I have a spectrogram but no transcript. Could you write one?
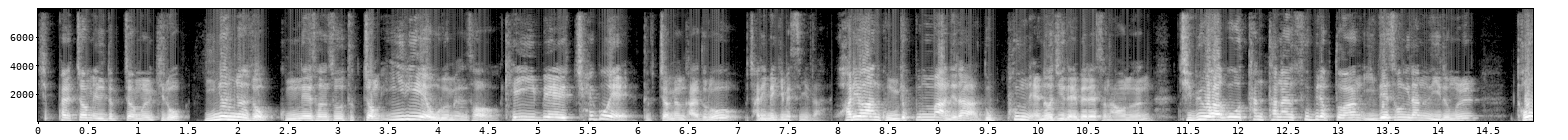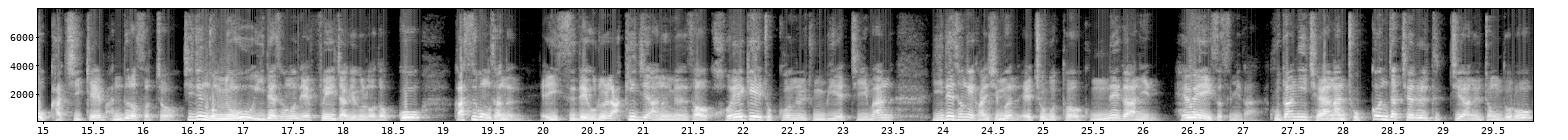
18.1득점을 기록 2년 연속 국내 선수 득점 1위에 오르면서 KBL 최고의 득점형 가드로 자리매김했습니다. 화려한 공격뿐만 아니라 높은 에너지 레벨에서 나오는 집요하고 탄탄한 수비력 또한 이대성이라는 이름을 더욱 가치 있게 만들었었죠. 시즌 종료 후 이대성은 FA 자격을 얻었고 가스공사는 에이스 대우를 아끼지 않으면서 거액의 조건을 준비했지만 이대성의 관심은 애초부터 국내가 아닌 해외에 있었습니다. 구단이 제안한 조건 자체를 듣지 않을 정도로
